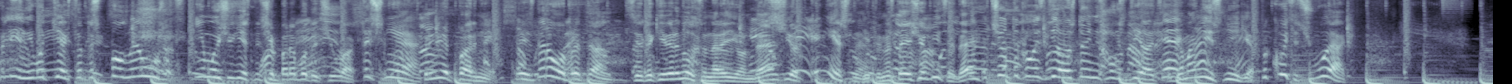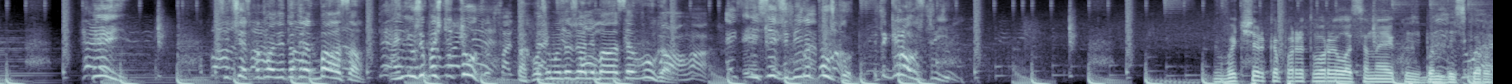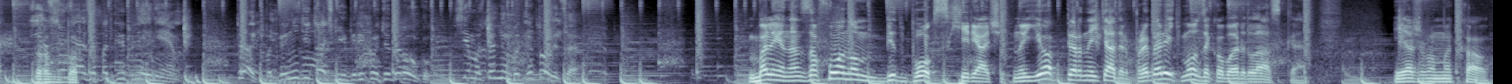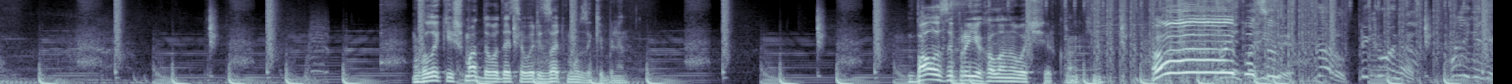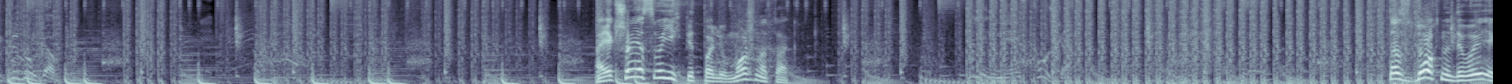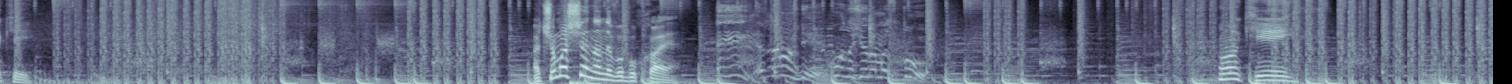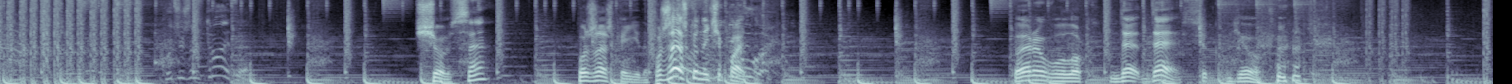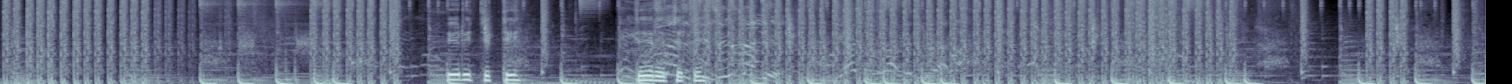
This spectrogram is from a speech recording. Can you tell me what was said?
Блин, его текст это ж полный ужас. Ему еще есть над чем поработать, чувак. Точнее. Привет, парни. Эй, здорово, братан. Все-таки вернулся на район, да? Черт, конечно. И ты настоящий убийца, да? А что он такого сделал, что я не смог сделать, а? Гомонись, Нигер. Успокойся, чувак. Эй! Сейчас подвалит отряд баласов! Они уже почти тут! Похоже, мы зажали баласов в угол. Эй, Сиджи, бери пушку! Это Гроув-стрит! Вечірка перетворилася на якусь бандитську розборку. Так, подгоните тачки и перекройте дорогу. Всем остальным подготовиться. Блін, а за фоном бітбокс хірячить. Ну йоперний театр, приберіть музику, будь ласка. Я ж вимикав. Великий шмат доведеться вирізати музики, блін. Балази приїхала на вечірку. Окей. Ой, пацан. Карл, прикрой нас! Полите этих придурков! А якщо я своїх підпалю, можна так? Блин, у меня есть пушка. Та здохне, диви який. А чому машина не вибухає? Окей. Хочешь устроиться? Що, все? Пожежка їде. Пожежку не чіпайте. Перевулок. Де, де? Сю... Йо. Тирі-ти-ти. Тирі-ти-ти.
